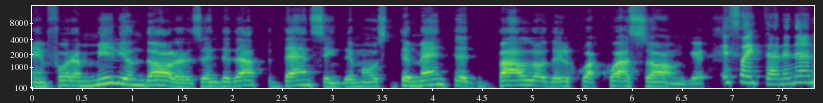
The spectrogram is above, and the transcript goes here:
and for a million dollars ended up dancing the most demented ballo del qua qua song. It's like dun dun dun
